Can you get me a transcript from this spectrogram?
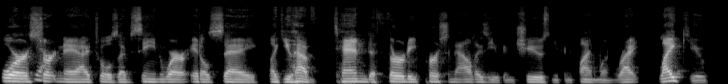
or Yeah. certain AI tools I've seen where it'll say, like, you have 10 to 30 personalities you can choose and you can find one right like you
